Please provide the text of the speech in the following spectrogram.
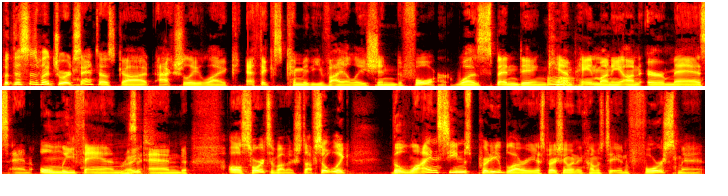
But this is what George Santos got actually like ethics committee violation for was spending oh. campaign money on Hermes and OnlyFans Right. and all sorts of other stuff. So like the line seems pretty blurry, especially when it comes to enforcement.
